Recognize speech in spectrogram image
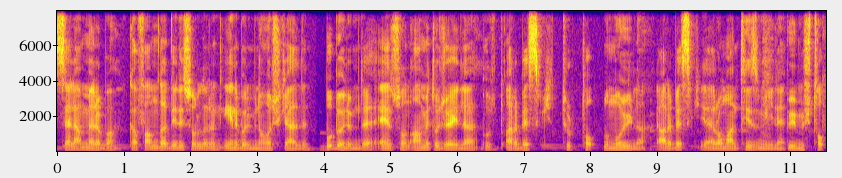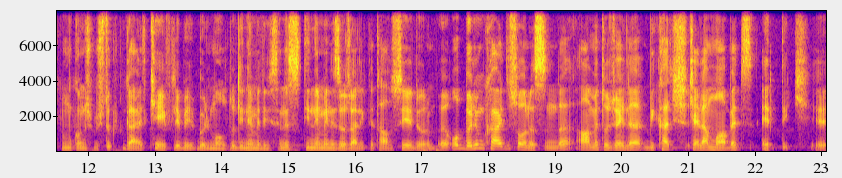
Selam, merhaba. Kafamda Deli Soruların yeni bölümüne hoş geldin. Bu bölümde en son Ahmet Hoca ile bu arabesk Türk toplumuyla, arabesk yani romantizmiyle büyümüş toplumu konuşmuştuk. Gayet keyifli bir bölüm oldu. Dinlemediyseniz dinlemenizi özellikle tavsiye ediyorum. Ee, o bölüm kaydı sonrasında Ahmet Hoca ile birkaç kelam muhabbet ettik. Ee,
